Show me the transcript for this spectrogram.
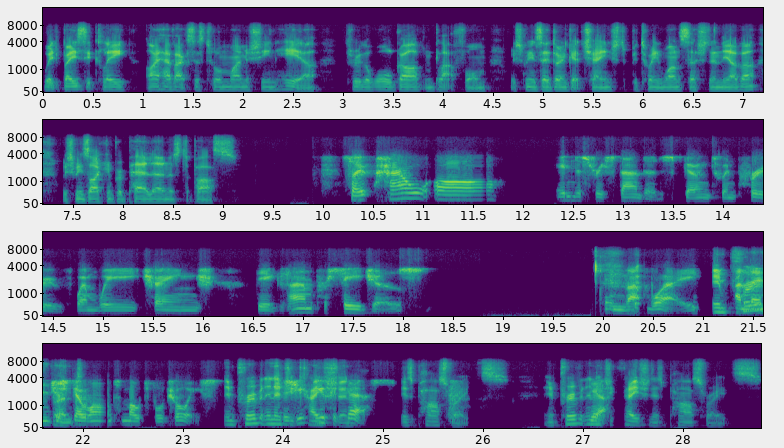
which basically I have access to on my machine here through the Walled Garden platform, which means they don't get changed between one session and the other, which means I can prepare learners to pass. So, how are industry standards going to improve when we change the exam procedures in that way and then just go on to multiple choice? improvement in 'Cause you, you education. is pass rates. Improvement in Yeah. education is pass rates.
